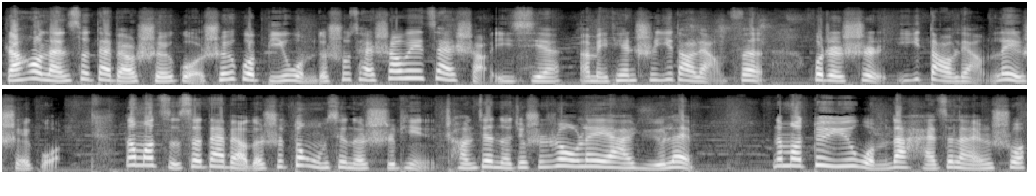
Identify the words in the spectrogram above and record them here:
然后蓝色代表水果，水果比我们的蔬菜稍微再少一些啊，每天吃一到两份，或者是一到两类水果。那么紫色代表的是动物性的食品，常见的就是肉类啊、鱼类。那么对于我们的孩子来说，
